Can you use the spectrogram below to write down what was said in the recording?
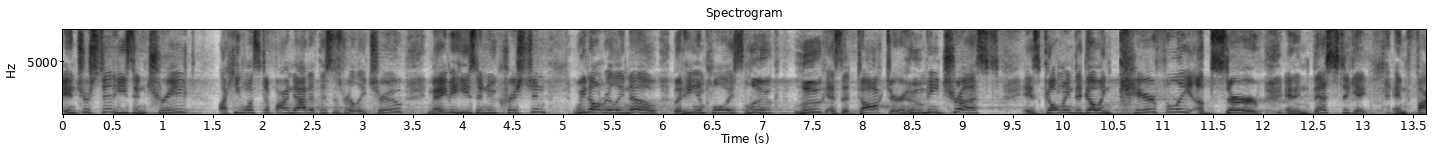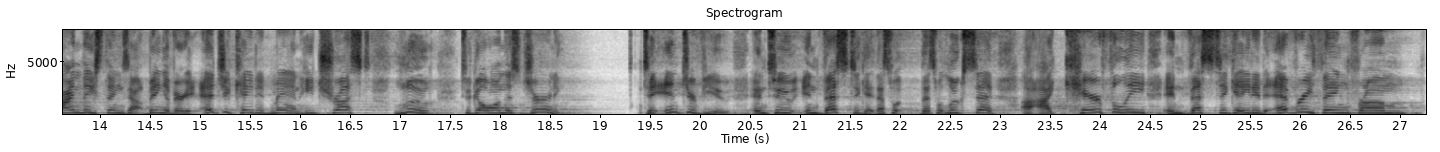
interested, he's intrigued, like he wants to find out if this is really true. Maybe he's a new Christian. We don't really know, but he employs Luke. Luke, as a doctor whom he trusts, is going to go and carefully observe and investigate and find these things out. Being a very educated man, he trusts Luke to go on this journey to interview and to investigate. That's what, that's what Luke said. I, I carefully investigated everything from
